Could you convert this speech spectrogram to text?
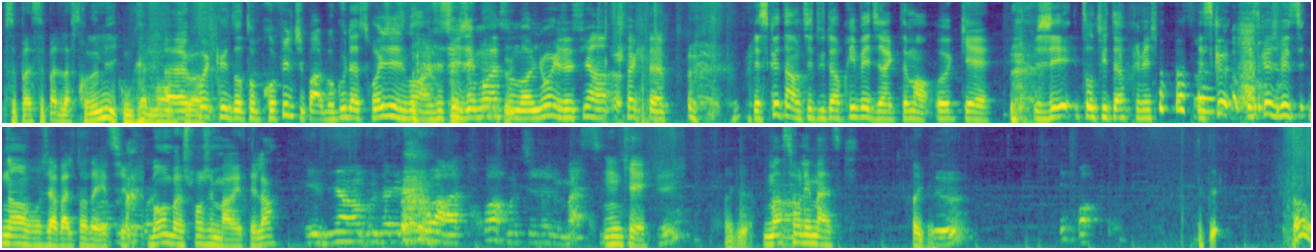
c'est pas, c'est pas de l'astronomie concrètement. Euh. Quoique dans ton profil, tu parles beaucoup d'astrologie, je vois. hein. Je suis Gémeaux, ascendant Lyon et je suis un fucked up. Est-ce que t'as un petit Twitter privé directement? Ok. J'ai ton Twitter privé. Est-ce que, est que je vais... Non, bon, j'ai pas le temps d'aller dessus. Bon, bah je pense que je vais m'arrêter là. Eh bien, vous allez pouvoir à 3 retirer le masque. Ok. Et Ok. Main sur les masques. ok. 2 et 3. Oh.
